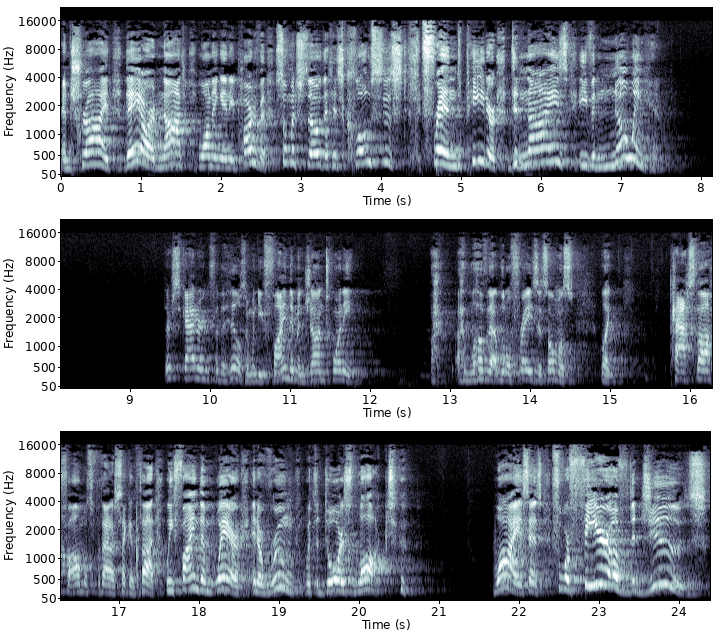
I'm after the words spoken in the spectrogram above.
and tried. They are not wanting any part of it. So much so that his closest friend, Peter, denies even knowing him. They're scattering for the hills. And when you find them in John 20, I love that little phrase. It's almost like passed off almost without a second thought. We find them where? In a room with the doors locked. Why? It says, for fear of the Jews.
